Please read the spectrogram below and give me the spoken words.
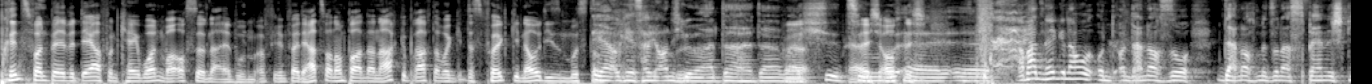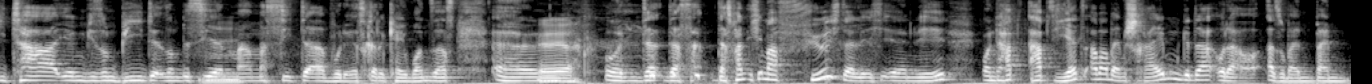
Prinz von Belvedere von K1 war auch so ein Album, auf jeden Fall. Der hat zwar noch ein paar danach gebracht, aber das folgt genau diesem Muster. Ja, okay, das habe ich auch nicht gehört. Da, da war ich zu. Ja, ich auch nicht. Äh, äh, aber ne, genau, und, und dann noch so, dann noch mit so einer Spanish Gitarre irgendwie so ein Beat, so ein bisschen mm. Mamacita, wo du jetzt gerade K1 sagst. Ähm, ja, ja. Und das, das fand ich immer fürchterlich irgendwie. Und hab, hab jetzt aber beim Schreiben gedacht, oder also beim, beim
